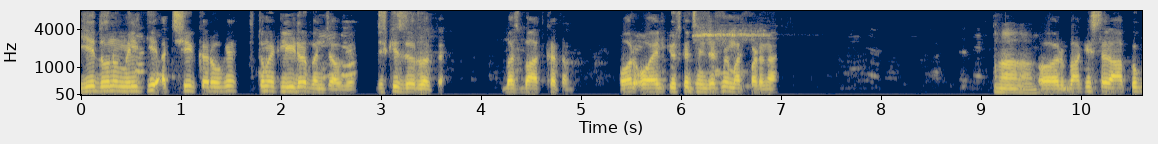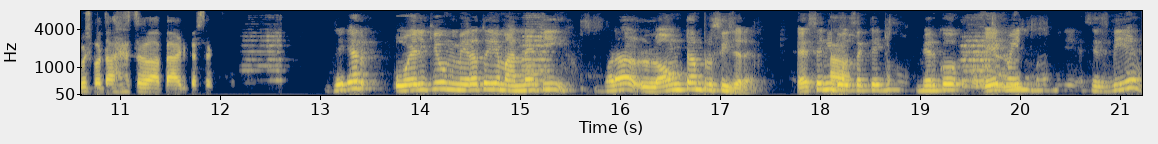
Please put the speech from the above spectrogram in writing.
ये दोनों मिलके अच्छी करोगे तो तुम एक लीडर बन जाओगे जिसकी ज़रूरत है। बस बात खत्म। और क्यू के झंझट में मत पड़ना। हाँ। और बाकी सर आपको कुछ पता है तो आप ऐड कर सकते हो। देख यार ओ मेरा तो ये मानना है कि बड़ा लॉन्ग टर्म प्रोसीजर है। ऐसे नहीं हाँ। बोल सकते कि मेरे को एक महीने बाद मेरी एसएसबी है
